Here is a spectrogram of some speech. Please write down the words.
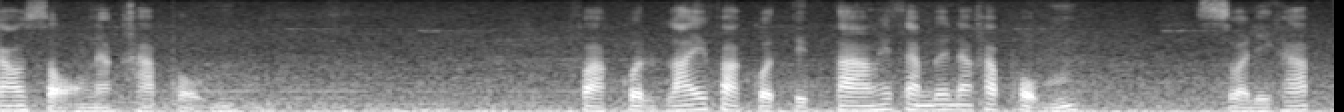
9 2 นะครับผม ฝากกดไลค์ ฝากกดติดตามให้แซมด้วยนะครับผม สวัสดีครับ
